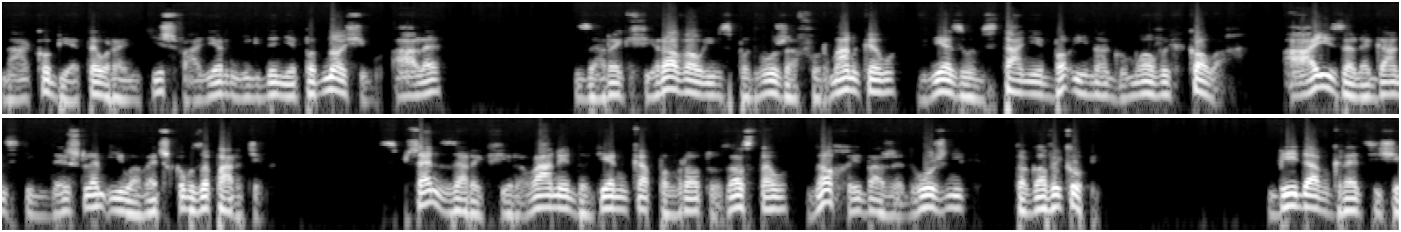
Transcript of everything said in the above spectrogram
Na kobietę ręki szwagier nigdy nie podnosił, ale zarekwirował im z podwórza furmankę w niezłym stanie, bo i na gumowych kołach, a i z eleganckim dyszlem i ławeczką z oparciem. Sprzęt zarekwirowany do dzienka powrotu został, no chyba, że dłużnik to go wykupi. Bida w Grecji się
